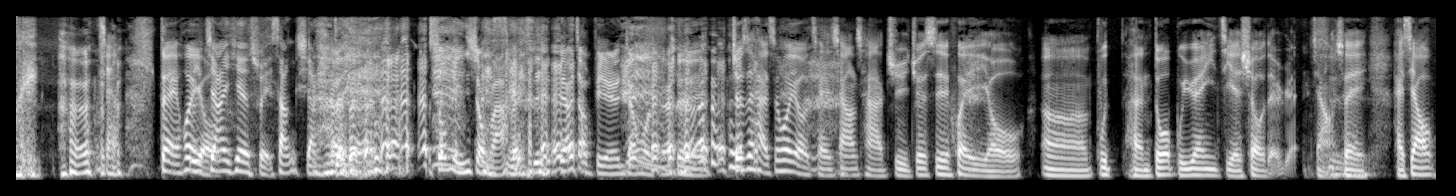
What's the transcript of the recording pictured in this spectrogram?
OK，这样对，会有嘉义县水上乡，对，说明。英雄啊，不要讲别人，讲我的。对，就是还是会有城乡差距，就是会有呃不很多不愿意接受的人，这样，所以还是要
